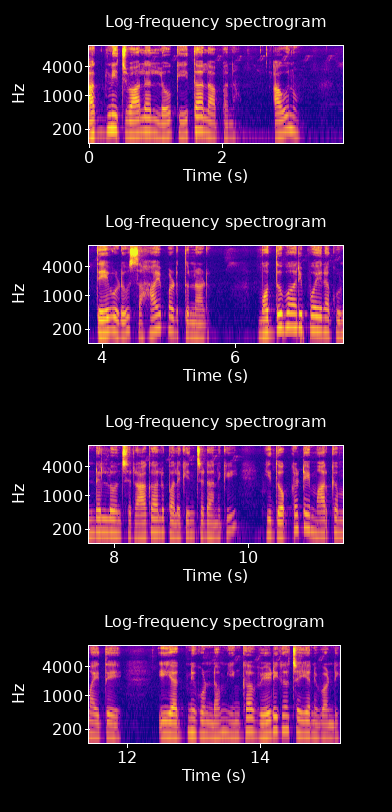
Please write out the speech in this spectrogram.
అగ్ని జ్వాలల్లో గీతాలాపన. అవును దేవుడు సహాయపడుతున్నాడు. మొద్దుబారిపోయిన గుండెల్లోంచి రాగాలు పలికించడానికి ఇదొక్కటే మార్గం అయితే ఈ అగ్నిగుండం ఇంకా వేడిగా చేయనివ్వండి.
